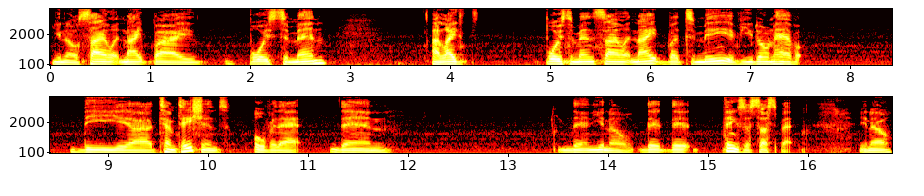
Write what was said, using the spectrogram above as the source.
you know, Silent Night by Boyz II Men. I like Boyz II Men Silent Night, but to me, if you don't have the uh, Temptations over that, then then you know, the the things are suspect. You know,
